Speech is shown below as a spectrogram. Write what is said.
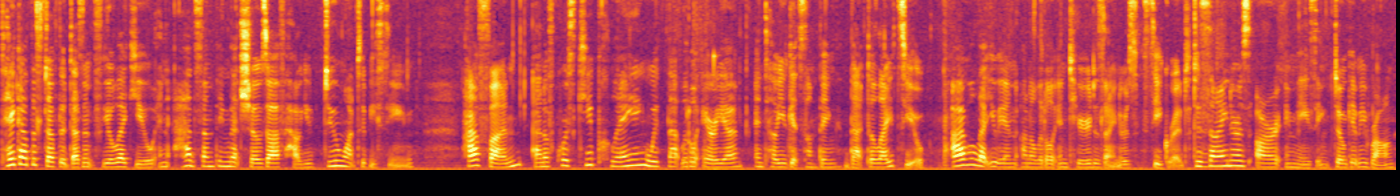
Take out the stuff that doesn't feel like you and add something that shows off how you do want to be seen. Have fun, and of course, keep playing with that little area until you get something that delights you. I will let you in on a little interior designer's secret. Designers are amazing, don't get me wrong,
